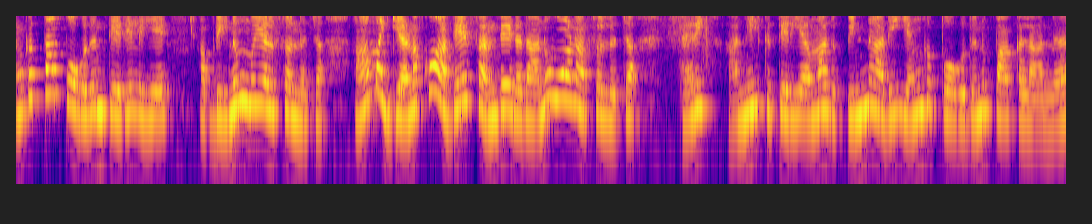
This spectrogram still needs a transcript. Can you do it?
எங்கத்தான் போகுதுன்னு தெரியலையே அப்படின்னு முயல் சொன்னுச்சான் ஆமாம் எனக்கும் அதே சந்தேகதான்னு ஓனா சொல்லுச்சான் சரி அணிலுக்கு தெரியாமல் அது பின்னாடி எங்கே போகுதுன்னு பார்க்கலான்னு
